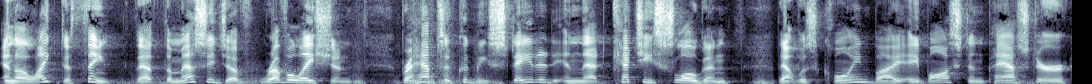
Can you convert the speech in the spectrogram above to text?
And I like to think that the message of Revelation, perhaps it could be stated in that catchy slogan that was coined by a Boston pastor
